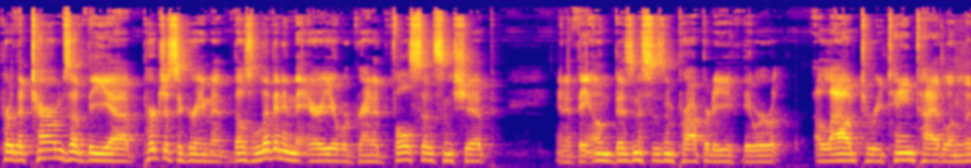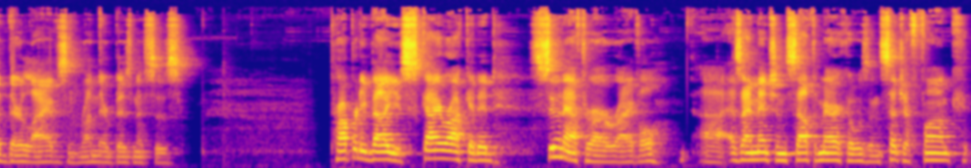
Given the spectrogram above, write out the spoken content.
Per the terms of the uh, purchase agreement, those living in the area were granted full citizenship, and if they owned businesses and property, they were allowed to retain title and live their lives and run their businesses. Property values skyrocketed soon after our arrival. Uh, as I mentioned, South America was in such a funk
